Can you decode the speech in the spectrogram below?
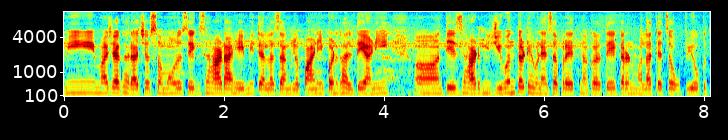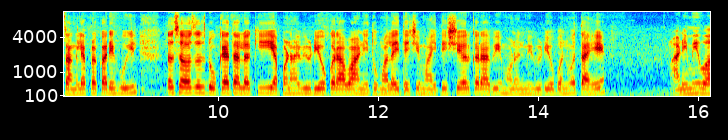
मी माझ्या घराच्या समोरच एक झाड आहे मी त्याला चांगलं पाणी पण घालते आणि ते झाड मी जिवंत ठेवण्याचा प्रयत्न करते कारण मला त्याचा उपयोग चांगल्या प्रकारे होईल. तर सहजच डोक्यात आलं की आपण हा व्हिडिओ करावा आणि तुम्हालाही त्याची माहिती शेअर करावी म्हणून मी व्हिडिओ बनवत आहे. आणि मी वा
